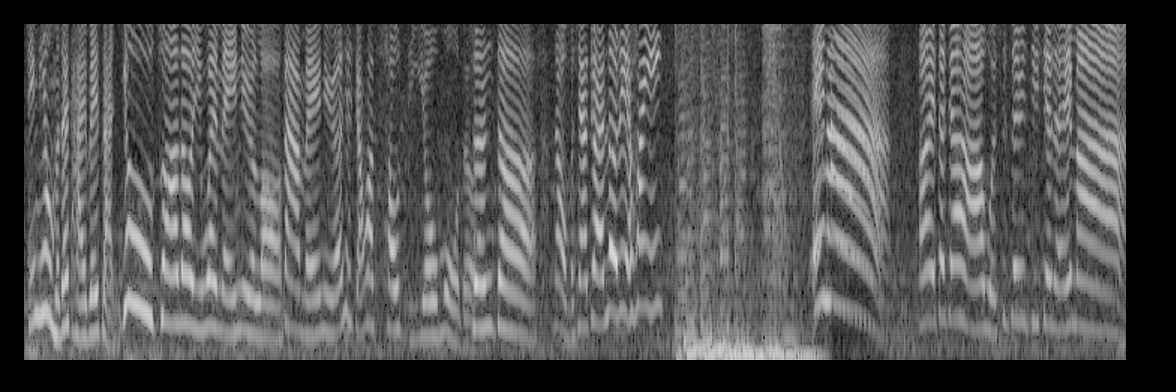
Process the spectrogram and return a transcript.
今天我们在台北展又抓到一位美女了，大美女，而且讲话超级幽默的，真的。那我们现在就来热烈欢迎嗨，大家好，我是正裕机械的 Emma。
